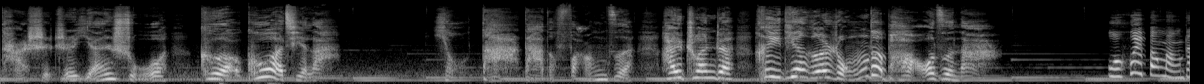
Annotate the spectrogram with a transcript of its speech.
他是只鼹鼠，可阔气了，有大大的房子，还穿着黑天鹅绒的袍子呢。我会帮忙的。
